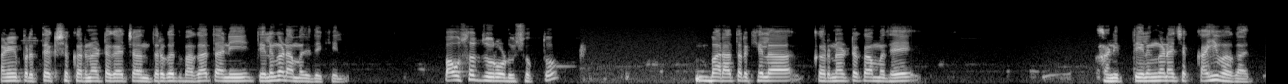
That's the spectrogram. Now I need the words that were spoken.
आणि प्रत्यक्ष कर्नाटकाच्या अंतर्गत भागात आणि तेलंगणामध्ये देखील पावसात जोर वाढू शकतो. बारा तारखेला कर्नाटकामध्ये आणि तेलंगणाच्या काही भागात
